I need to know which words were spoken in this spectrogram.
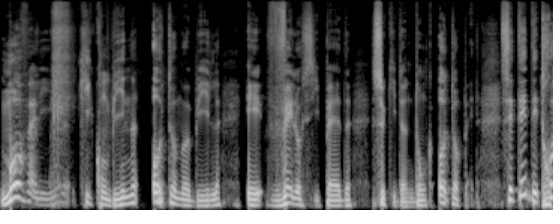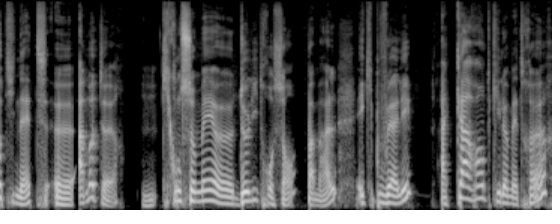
Mot valise qui combine automobile et vélocipède, ce qui donne donc autopède. C'était des trottinettes euh, à moteur Mm. qui consommaient euh, 2 litres au 100, pas mal, et qui pouvaient aller à 40 km heure.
